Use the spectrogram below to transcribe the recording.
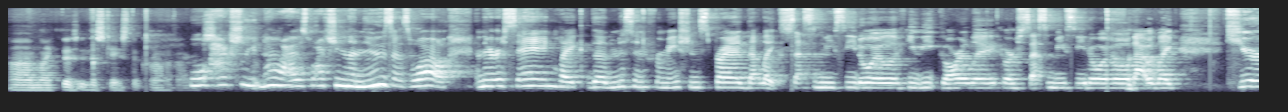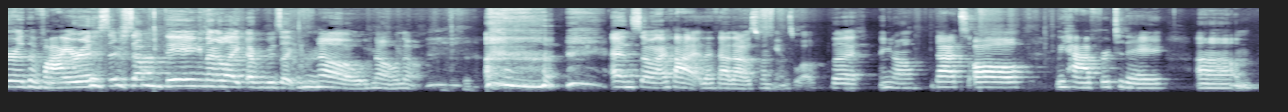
um, like this in this case the coronavirus Well, actually, no, I was watching the news as well, and they were saying like the misinformation spread that like sesame seed oil, if you eat garlic or sesame seed oil, that would like cure the virus or something. And they're like, everybody's like, no, no, no. and so I thought I thought that was funny as well. But you know, that's all we have for today. Um,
